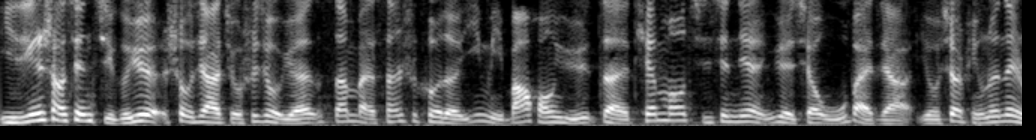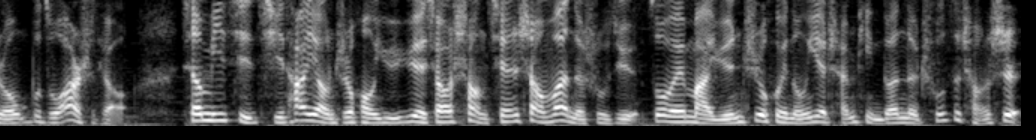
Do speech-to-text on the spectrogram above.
已经上线几个月，售价九十九元，三百三十克的一米八黄鱼，在天猫旗舰店月销五百家，有效评论内容不足二十条。相比起其他养殖黄鱼月销上千上万的数据，作为马云智慧农业产品端的初次尝试，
